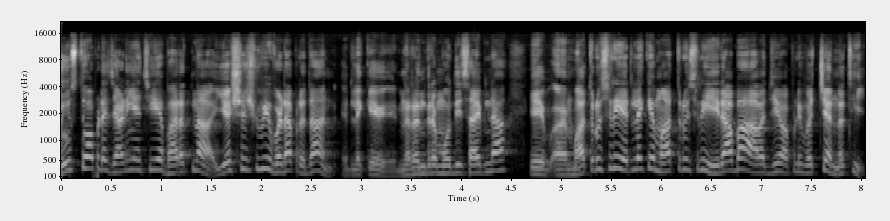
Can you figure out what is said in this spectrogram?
દોસ્તો, આપણે જાણીએ છીએ ભારતના યશસ્વી વડાપ્રધાન, એટલે કે નરેન્દ્ર મોદી સાહેબના, એ માતૃશ્રી એટલે કે માતૃશ્રી હીરાબા આજે આપણી વચ્ચે નથી.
